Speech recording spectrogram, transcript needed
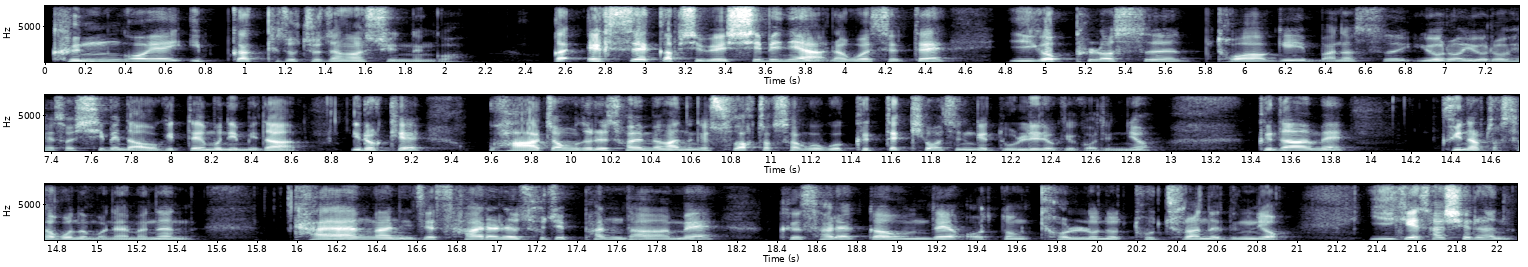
근거에 입각해서 주장할 수 있는 거. 그러니까 x의 값이 왜 10이냐라고 했을 때 이거 플러스 더하기 마이너스 요로 요로 해서 10이 나오기 때문입니다. 이렇게 과정들을 설명하는 게 수학적 사고고 그때 키워지는 게 논리력이거든요. 그 다음에 귀납적 사고는 뭐냐면은 다양한 이제 사례를 수집한 다음에 그 사례 가운데 어떤 결론을 도출하는 능력. 이게 사실은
